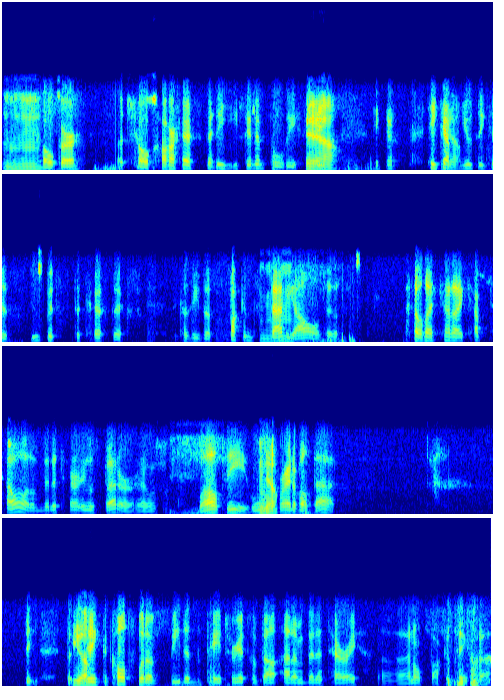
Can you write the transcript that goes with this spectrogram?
was Mhm. a choker, a choke artist, and he didn't believe me. Yeah. He kept, he kept Yeah. using his stupid statistics because he's a fucking Mhm. like, and I kept telling him Vinatieri was better. And it was, well, gee, who was Yep. right about that? Do do Yep. think the Colts would have beaten the Patriots without Adam Vinatieri? Uh, I don't fucking think so.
